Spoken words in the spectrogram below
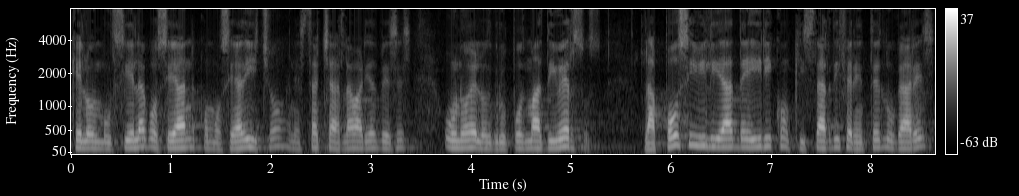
que los murciélagos sean, como se ha dicho en esta charla varias veces, uno de los grupos más diversos. La posibilidad de ir y conquistar diferentes lugares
